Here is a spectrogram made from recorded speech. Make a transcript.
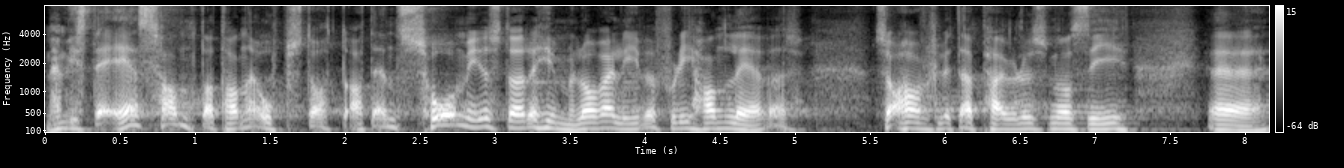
Men hvis det er sant at han er oppstått, at en så mye større himmel over livet fordi han lever, så avslutter Paulus med å si eh,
